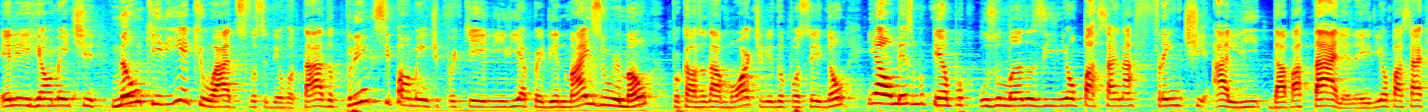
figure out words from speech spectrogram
Ele realmente não queria que o Hades fosse derrotado, principalmente porque ele iria perder mais um irmão por causa da morte ali do Poseidon e ao mesmo tempo os humanos iriam passar na frente ali da batalha, né? Iriam passar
